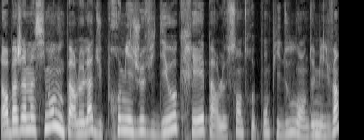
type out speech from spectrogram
Alors Benjamin Simon nous parle là du premier jeu vidéo créé par le Centre Pompidou en 2020.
